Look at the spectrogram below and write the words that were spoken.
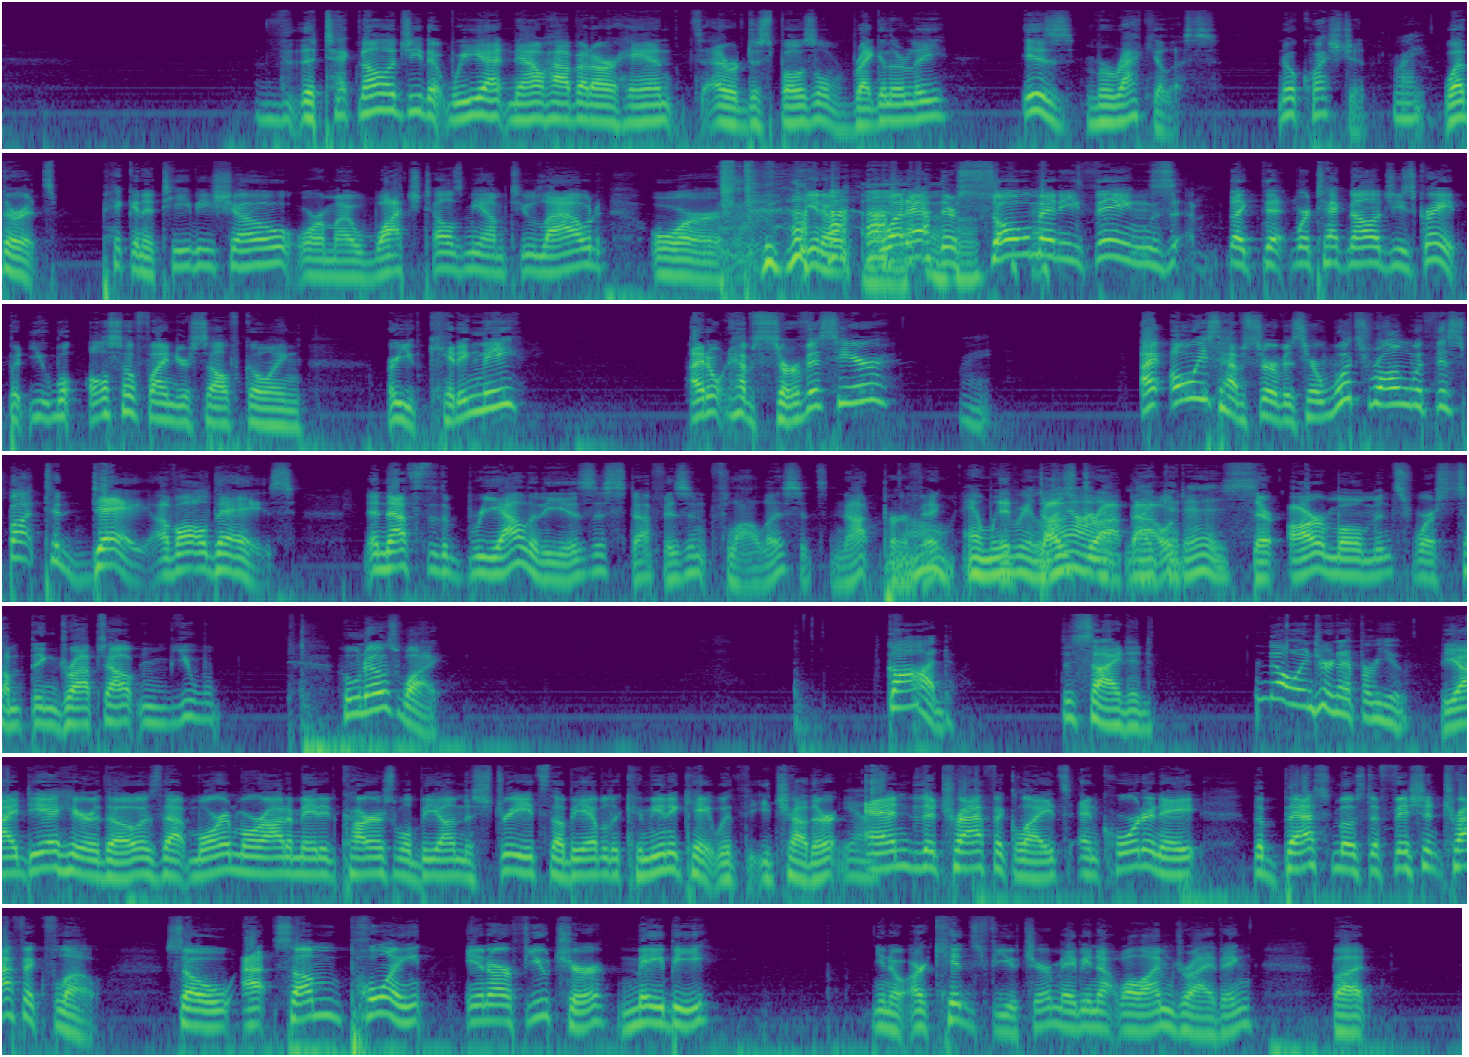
the technology that we at now have at our hand at our disposal regularly is miraculous. No question. Right. whether it's picking a TV show or my watch tells me I'm too loud or you know what there's so many things like that where technology is great but you will also find yourself going are you kidding me I don't have service here? Right. I always have service here. What's wrong with this spot today of all days? And that's the, the reality is this stuff isn't flawless. It's not perfect. No, and we it rely does on it drop like out. it is. there are moments where something drops out and you who knows why? God decided no internet for you. The idea here, though, is that more and more automated cars will be on the streets. They'll be able to communicate with each other Yeah. and the traffic lights and coordinate the best, most efficient traffic flow. So, at some point in our future, maybe, you know, our kids' future, maybe not while I'm driving, but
